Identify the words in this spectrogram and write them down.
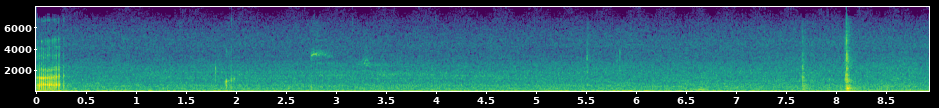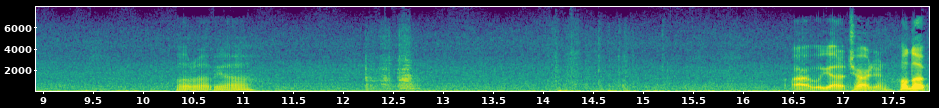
Alright. Hold up, y'all. Alright, we got it charging. Hold up.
